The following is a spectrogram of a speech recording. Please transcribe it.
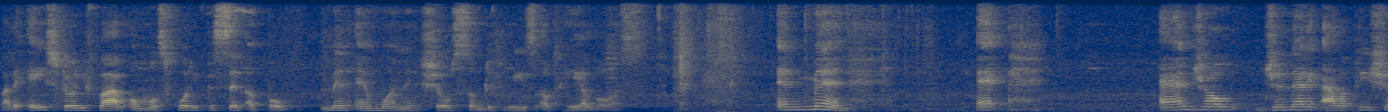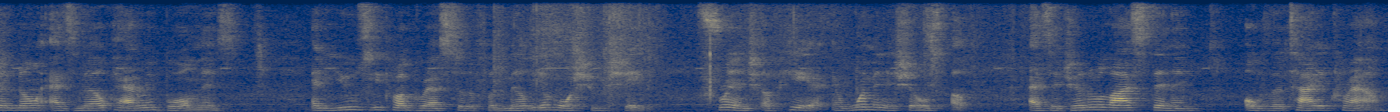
By the age 35, almost 40% of both men and women show some degrees of hair loss. In men, androgenetic alopecia, known as male pattern baldness, and usually progress to the familiar horseshoe shaped fringe of hair. In women, it shows up as a generalized thinning over the entire crown.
